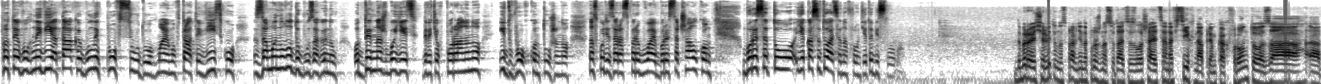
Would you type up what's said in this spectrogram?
Проте вогневі атаки були повсюду. Маємо втрати війську. За минулу добу загинув один наш боєць, дев'ятьох поранено і двох контужено. На сході зараз перебуває Борис Сачалко. Борисе, то яка ситуація на фронті? Тобі слово. Добрий вечір, Віто. Насправді напружена ситуація залишається на всіх напрямках фронту. За е,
